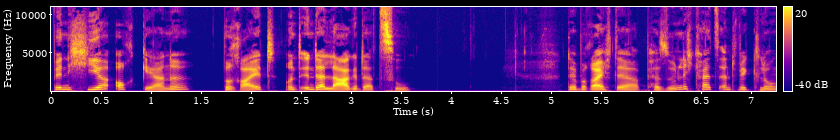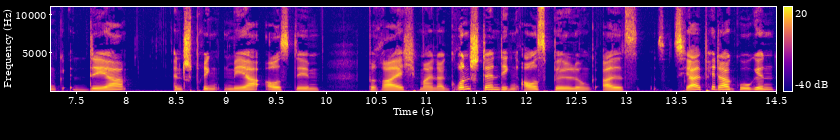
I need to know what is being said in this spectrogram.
bin ich hier auch gerne bereit und in der Lage dazu. Der Bereich der Persönlichkeitsentwicklung, der entspringt mehr aus dem Bereich meiner grundständigen Ausbildung als Sozialpädagogin.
